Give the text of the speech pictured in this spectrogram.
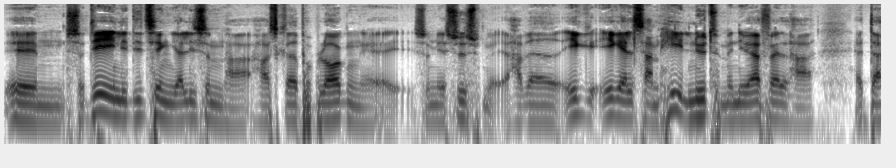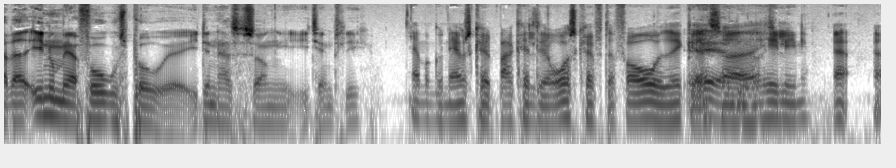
Øh, så det er egentlig de ting, jeg ligesom har, har skrevet på bloggen, øh, som jeg synes har været, ikke, ikke alt sammen helt nyt, men i hvert fald har, at der har været endnu mere fokus på øh, i den her sæson i, i Champions League. Ja, man kunne nærmest bare kalde det overskrifter for året, ikke? Ja, altså, ja, helt enig. Ja, ja.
